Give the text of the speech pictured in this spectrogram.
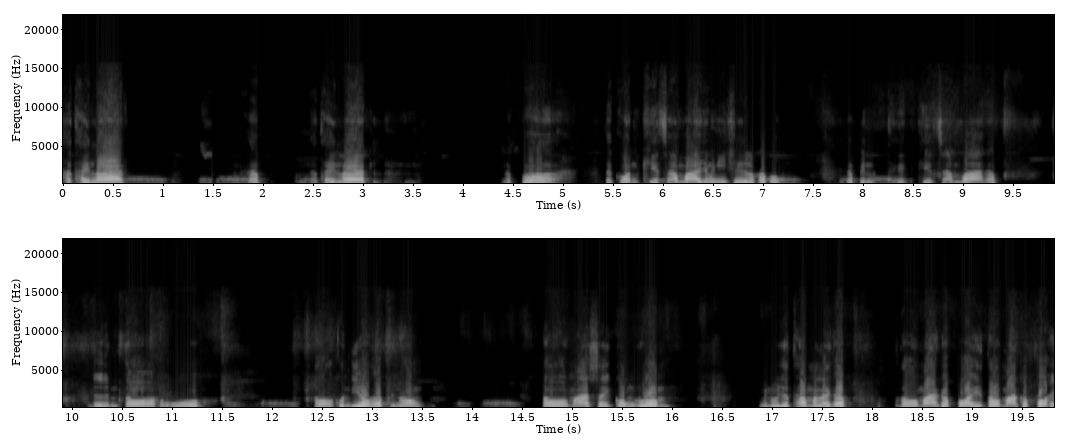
หาไทยราชนะครับหาไทยราช แล้วก็แต่ก่อนเขตสามวายังไม่มีชื่อหรอกครับ ผมก็เป็นเขตสามวาครับ เดินต่อโอ้โหต่อคนเดียวครับพี่น้อง ต่อมาใส่กรงรวม ไม่รู้จะทำอะไรครับ ต่อมาก็ปล่อย ต่อมาก็ปล่อย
